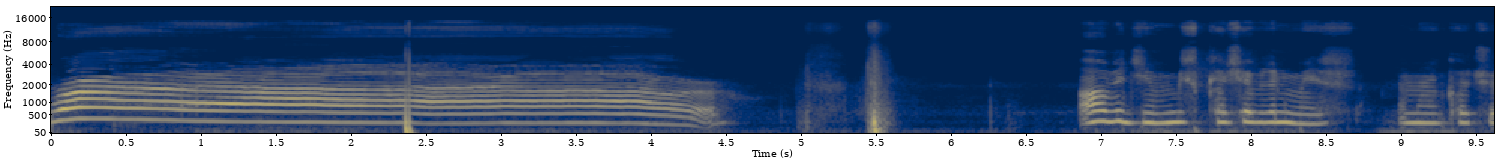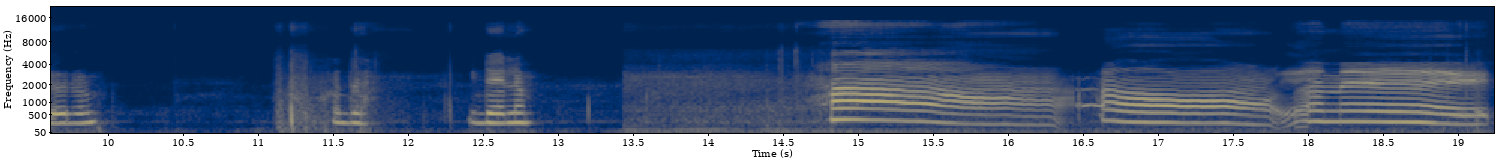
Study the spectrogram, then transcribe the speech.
Roar! Abicim biz kaçabilir miyiz? Hemen kaçıyorum. Hadi gidelim. Ha, aa, yemek.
